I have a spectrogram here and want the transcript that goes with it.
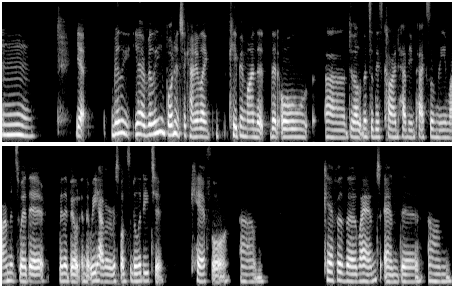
Hmm. Yeah, really, yeah, really important to kind of like keep in mind that that all uh, developments of this kind have impacts on the environments where they're where they're built, and that we have a responsibility to care for um, care for the land and the, um,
